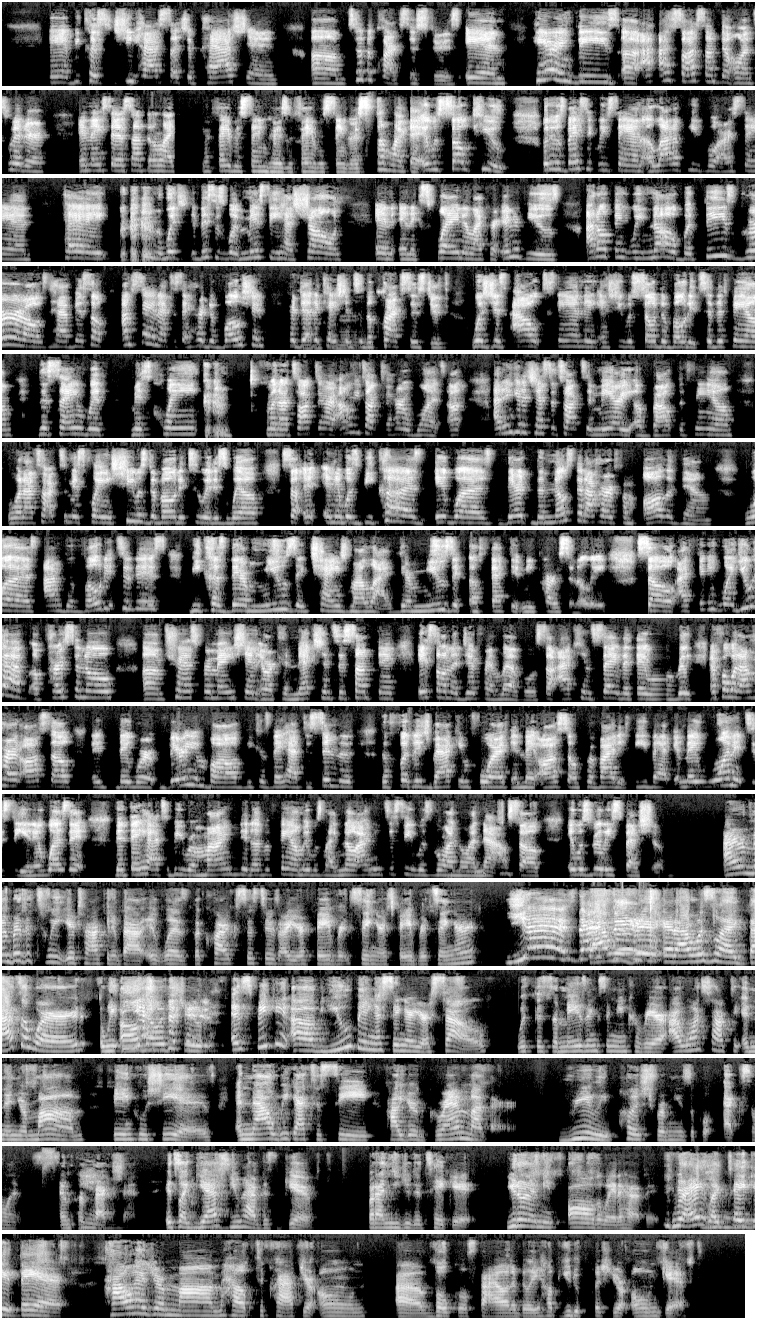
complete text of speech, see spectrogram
And because she has such a passion um, to the Clark sisters. And hearing these, uh, I, I saw something on Twitter and they said something like, your favorite singer is a favorite singer, something like that. It was so cute. But it was basically saying a lot of people are saying, hey, which this is what Missy has shown and, and explained in like her interviews. I don't think we know, but these girls have been so I'm saying that to say her devotion, her dedication to the mm-hmm. Clark sisters was just outstanding and she was so devoted to the film. The same with Miss Queen. when I talked to her, I only talked to her once. I, I, didn't get a chance to talk to Mary about the film. But when I talked to Miss Queen, she was devoted to it as well. So, and it was because it was there. The notes that I heard from all of them was, "I'm devoted to this because their music changed my life. Their music affected me personally." So, I think when you have a personal um, transformation or connection to something, it's on a different level. So, I can say that they were really, and for what I heard, also they, they were very involved because they had to send the, the footage back and forth and they also provided feedback and they wanted to see it. It wasn't that they had to be reminded of a film. It was like, no, I need to see what's going on now. So it was really special. I remember the tweet you're talking about. It was the Clark sisters are your favorite singer's favorite singer. Yes, that was it. it. And I was like, that's a word. We all yes. know it's true. And speaking of you being a singer yourself with this amazing singing career, I want to talk to you, and then your mom being who she is. And now we got to see how your grandmother really pushed for musical excellence and perfection. Yeah. It's like, yes, mm-hmm. you have this gift, but I need you to take it, you know what I mean, all the way to heaven, right? Like take it there. How has your mom helped to craft your own uh, vocal style and ability, help you to push your own gift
